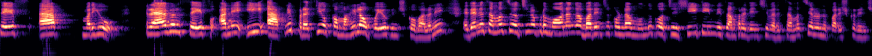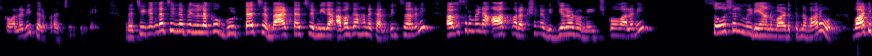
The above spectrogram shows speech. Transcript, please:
సేఫ్ యాప్ మరియు ట్రావెల్ సేఫ్ అనే ఈ యాప్ని ప్రతి ఒక్క మహిళ ఉపయోగించుకోవాలని. ఏదైనా సమస్య వచ్చినప్పుడు మౌనంగా భరించకుండా ముందుకు వచ్చే షీ టీమ్ని సంప్రదించి వారి సమస్యలను పరిష్కరించుకోవాలని తెలపడం జరిగింది. ప్రత్యేకంగా చిన్నపిల్లలకు గుడ్ టచ్ బ్యాడ్ టచ్ మీద అవగాహన కల్పించాలని అవసరమైన ఆత్మరక్షణ విద్యలను నేర్చుకోవాలని సోషల్ మీడియాను వాడుతున్న వారు వాటి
